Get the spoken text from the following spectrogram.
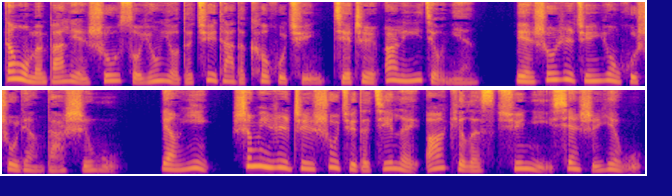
当我们把脸书所拥有的巨大的客户群，截至二零一九年。脸书日均用户数量达十五两亿，生命日志数据的积累，Oculus 虚拟现实业务，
